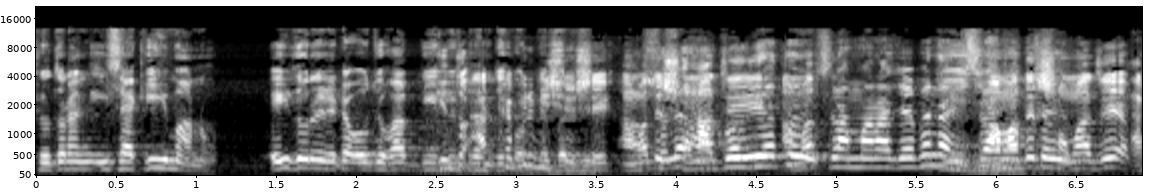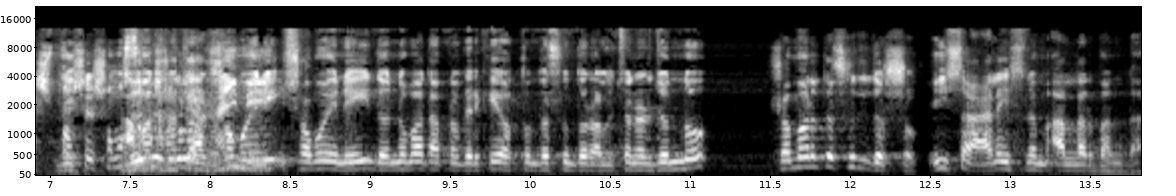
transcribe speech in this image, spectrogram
সুতরাং ঈসাকেই মানো। এই ধরনের একটা অজুহাত দিয়ে কিন্তু আক্ষেপের বিশেষে আমাদের সমাজে ইসলাম মানা যাবে না ইসলাম আমাদের সমাজে সময় নেই ধন্যবাদ আপনাদেরকে অত্যন্ত সুন্দর আলোচনার জন্য। সম্মানিত সুদী দর্শক ঈসা আলী ইসলাম আল্লাহর বান্দা।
